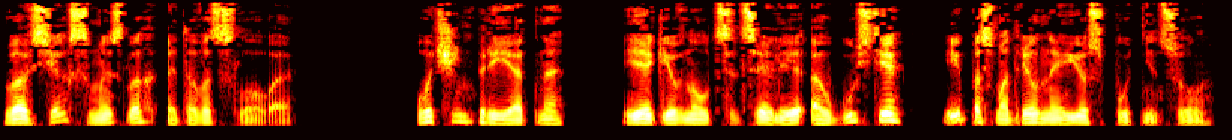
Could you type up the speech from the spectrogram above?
во всех смыслах этого слова. Очень приятно. Я кивнул Цицелии Августе и посмотрел на ее спутницу.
